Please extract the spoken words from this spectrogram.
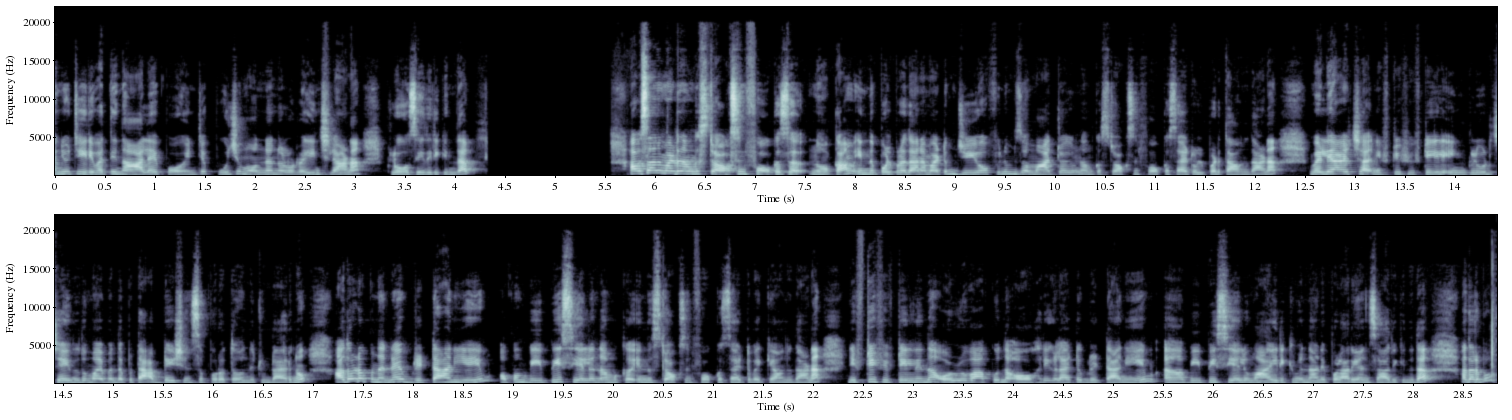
അഞ്ഞൂറ്റി ഇരുപത്തി നാല് പോയിന്റ് പൂജ്യം ഒന്ന് എന്നുള്ള റേഞ്ചിലാണ് ക്ലോസ് ചെയ്തിരിക്കുന്നത്. അവസാനമായിട്ട് നമുക്ക് സ്റ്റോക്സ് ഇൻ ഫോക്കസ് നോക്കാം. ഇന്നിപ്പോൾ പ്രധാനമായിട്ടും ജിയോഫിനും സൊമാറ്റോയും നമുക്ക് സ്റ്റോക്സ് ഇൻ ഫോക്കസ് ആയിട്ട് ഉൾപ്പെടുത്താവുന്നതാണ്. വെള്ളിയാഴ്ച നിഫ്റ്റി ഫിഫ്റ്റിയിൽ ഇൻക്ലൂഡ് ചെയ്യുന്നതുമായി ബന്ധപ്പെട്ട അപ്ഡേഷൻസ് പുറത്തു വന്നിട്ടുണ്ടായിരുന്നു. അതോടൊപ്പം തന്നെ ബ്രിട്ടാനിയയും ഒപ്പം ബി പി സി എല്ലും നമുക്ക് ഇന്ന് സ്റ്റോക്സ് ഇൻ ഫോക്കസ് ആയിട്ട് വയ്ക്കാവുന്നതാണ് നിഫ്റ്റി ഫിഫ്റ്റിയിൽ നിന്ന് ഒഴിവാക്കുന്ന ഓഹരികളായിട്ട് ബ്രിട്ടാനിയയും ബി പി സി എല്ലും ആയിരിക്കുമെന്നാണ് ഇപ്പോൾ അറിയാൻ സാധിക്കുന്നത്. അതോടൊപ്പം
